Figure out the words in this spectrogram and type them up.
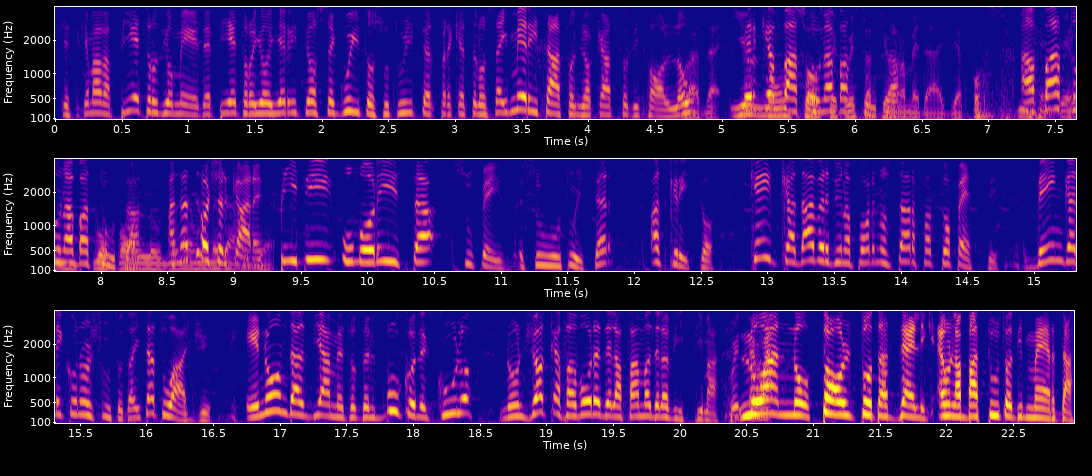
che si chiamava Pietro Diomede. Pietro, io ieri ti ho seguito su Twitter perché te lo sei meritato il mio cazzo di follow. Guarda, io perché non ha fatto so una se questa sia battuta. una medaglia. Posso dire Ha fatto una il battuta. Andatelo a cercare. PD umorista su Facebook, su Twitter. Ha scritto che il cadavere di una pornostar fatto a pezzi venga riconosciuto dai tatuaggi e non dal diametro del buco del culo non gioca a favore della fama della vittima. Questa lo è hanno tolto da Zelig. È una battuta di merda,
